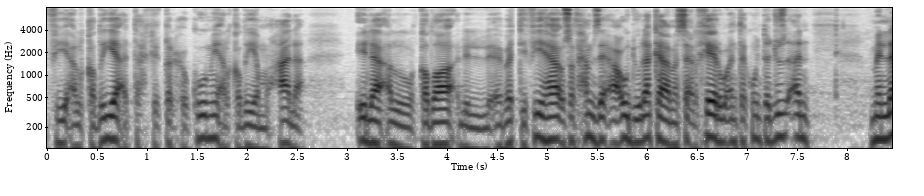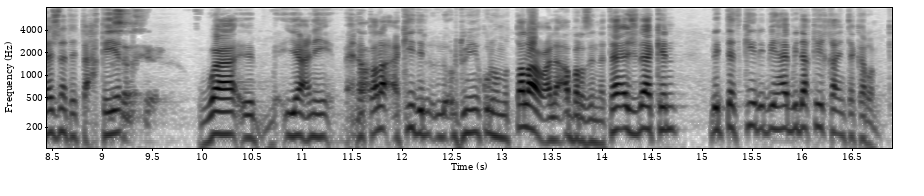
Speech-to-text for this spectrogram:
في القضية التحقيق الحكومي القضية محالة إلى القضاء للبت فيها. أستاذ حمزة أعود لك. مساء الخير. وأنت كنت جزءا من لجنة التحقيق. مساء الخير. ويعني إحنا نعم. طلع أكيد الأردنيين كلهم اطلعوا على أبرز النتائج لكن للتذكير بها بدقيقة إن تكرمت.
